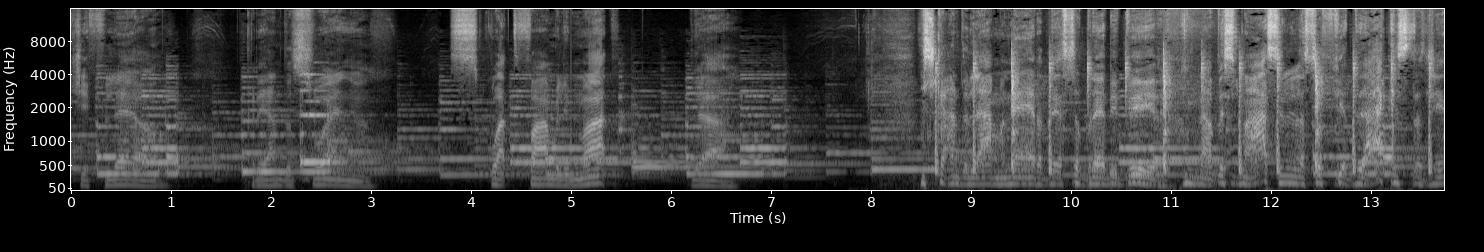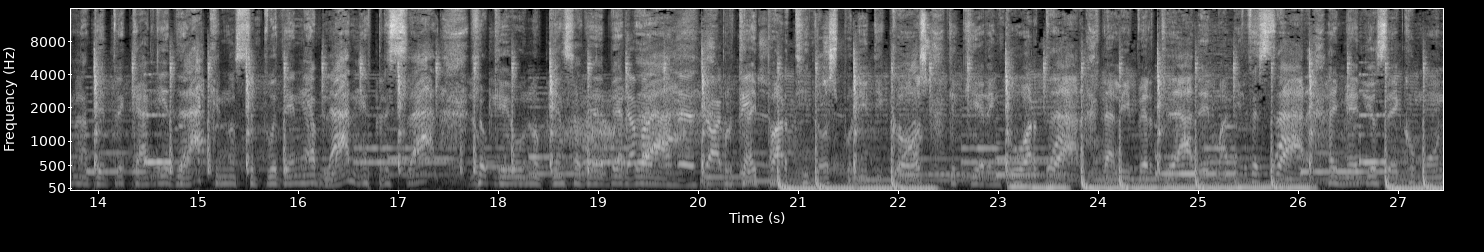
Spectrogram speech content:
chifleo, creando sueños. Squad Family Mat, yeah. Buscando la manera de sobrevivir. Una vez más en la sociedad que está llena de precariedad Que no se puede ni hablar ni expresar lo que uno piensa de verdad. Porque hay partidos políticos que quieren coartar la libertad de manifestar. Hay medios de comunicación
